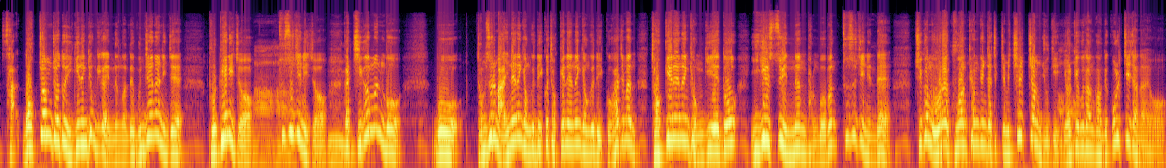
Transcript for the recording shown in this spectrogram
사, 넉점 줘도 이기는 경기가 있는 건데 문제는 이제 불펜이죠. 아하. 투수진이죠. 음. 그러니까 지금은 뭐뭐 점수를 많이 내는 경기도 있고 적게 내는 경기도 있고 하지만 적게 내는 경기에도 이길 수 있는 방법은 투수진인데 지금 올해 구원 평균 자책점이 7.62 어허. 10개 구단 가운데 꼴찌잖아요.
